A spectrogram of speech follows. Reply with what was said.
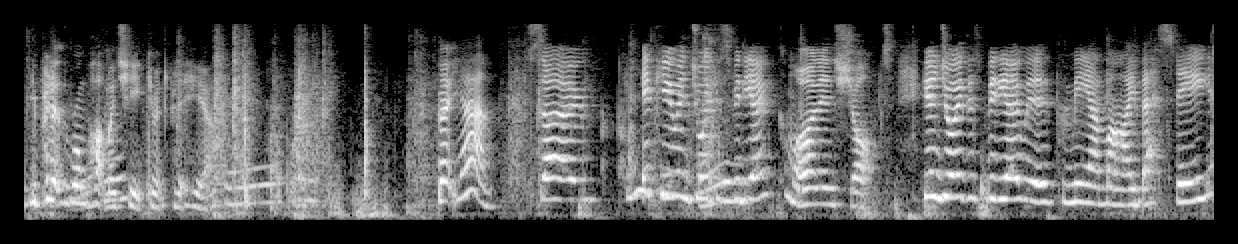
You put it at the wrong part of my cheek. You meant to put it here. But yeah, so if you enjoyed this video, come on in shot. If you enjoyed this video with me and my bestie,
